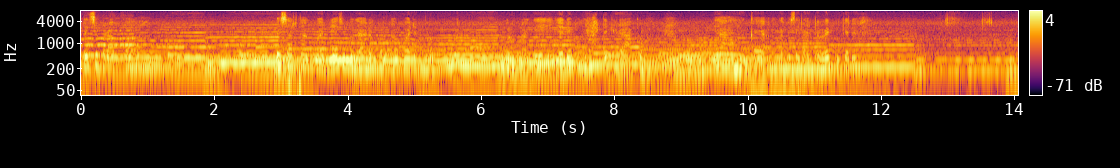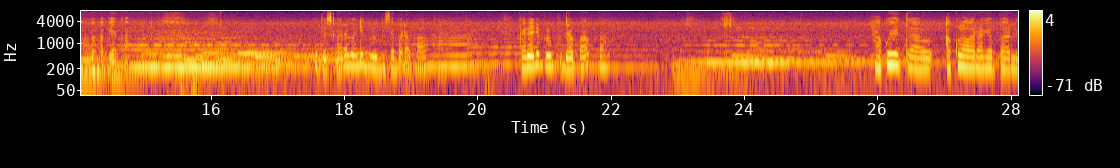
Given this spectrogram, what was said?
dan seberapa besar tanggungan dia sebagai anak pertama dan perempuan. Belum lagi ya punya adik bisa diandelin mungkin ya. Maaf ya kak untuk sekarang dia belum bisa buat apa-apa. Karena dia belum punya apa-apa. Aku yang terlalu aku lah orang yang paling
